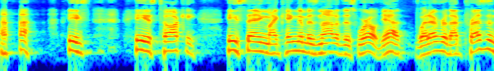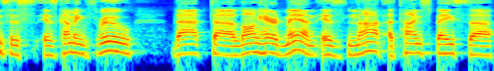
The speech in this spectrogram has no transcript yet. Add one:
he's, he is talking, he's saying, My kingdom is not of this world. Yeah, whatever that presence is, is coming through that uh, long haired man is not a time space. Uh,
